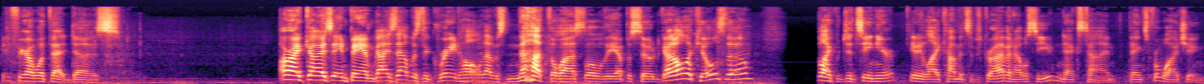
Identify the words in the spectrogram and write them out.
Need to figure out what that does. Alright, guys, and bam, guys, that was the Great Hall. That was not the last level of the episode. Got all the kills, though. Like what you'd seen here, give me a like, comment, subscribe, and I will see you next time. Thanks for watching.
